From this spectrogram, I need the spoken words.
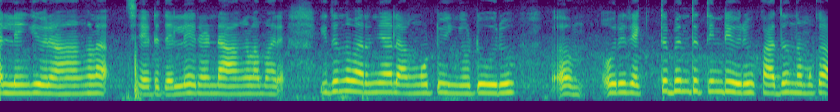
അല്ലെങ്കിൽ ഒരു ആങ്ങള ചേട്ടത്തി അല്ലെ രണ്ട് ആങ്ങളമാർ ഇതെന്ന് പറഞ്ഞാൽ അങ്ങോട്ടും ഇങ്ങോട്ടും ഒരു ഒരു രക്തബന്ധത്തിന്റെ ഒരു കഥ നമുക്ക്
